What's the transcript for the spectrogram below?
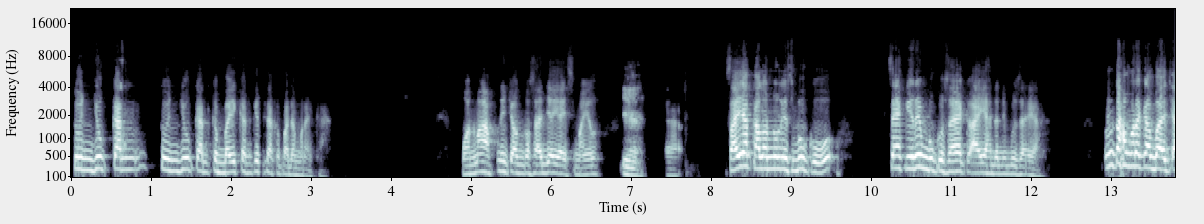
Tunjukkan tunjukkan kebaikan kita kepada mereka. Mohon maaf, ini contoh saja ya Ismail. Yeah. Saya kalau nulis buku, saya kirim buku saya ke ayah dan ibu saya. Entah mereka baca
